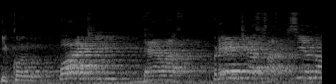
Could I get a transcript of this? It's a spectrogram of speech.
E quando pode, ela prende assassina,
